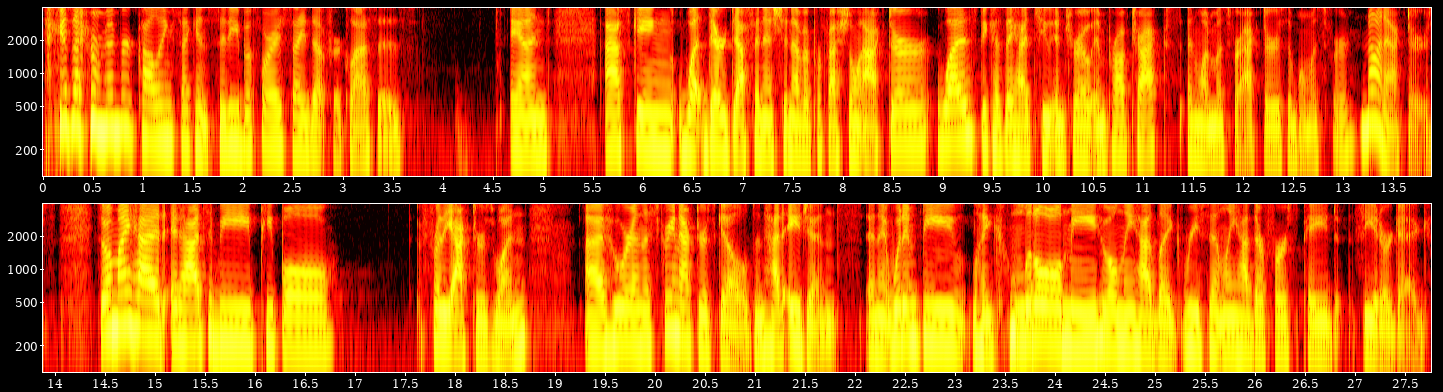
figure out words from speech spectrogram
Because i remember calling second city before i signed up for classes. And asking what their definition of a professional actor was because they had two intro improv tracks and one was for actors and one was for non-actors. So in my head it had to be people for the actors one uh, who were in the Screen Actors Guild and had agents, and it wouldn't be like little old me who only had like recently had their first paid theater gig.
